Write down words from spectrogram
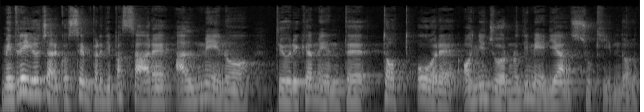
Mentre io cerco sempre di passare almeno teoricamente tot ore ogni giorno di media su Kindle.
